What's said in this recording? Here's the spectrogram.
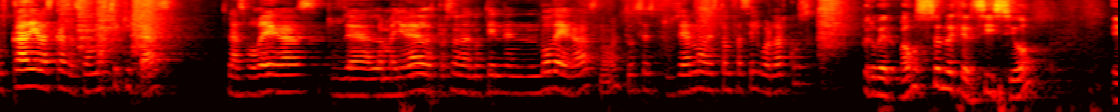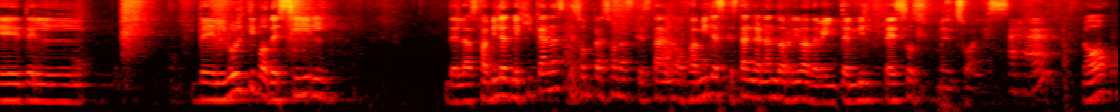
pues cada día las casas son más chiquitas, las bodegas, pues ya la mayoría de las personas no tienen bodegas, ¿no? Entonces, pues ya no es tan fácil guardar cosas. Pero a ver, vamos a hacer un ejercicio eh, del, del último decil de las familias mexicanas, que son personas que están, o familias que están ganando arriba de 20 mil pesos mensuales. Ajá. ¿No?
